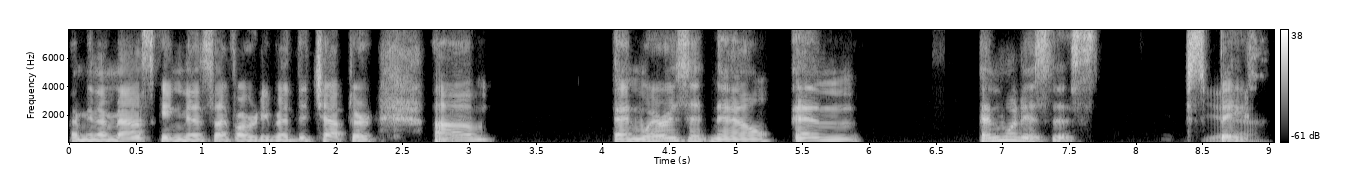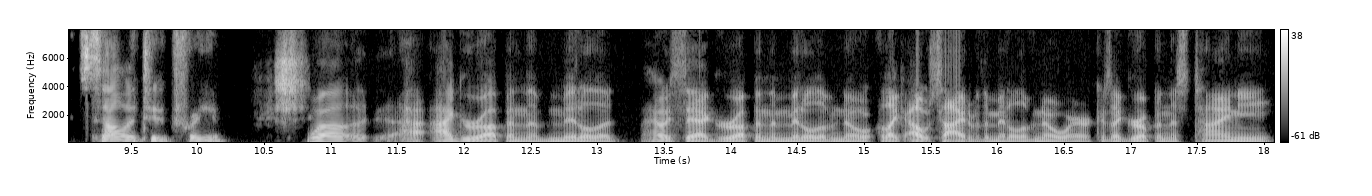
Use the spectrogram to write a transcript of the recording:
I mean, I'm asking this. I've already read the chapter. Um, and where is it now? And and what is this space, yeah. solitude for you? Well, I grew up in the middle of. I always say I grew up in the middle of no, like outside of the middle of nowhere, because I grew up in this tiny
